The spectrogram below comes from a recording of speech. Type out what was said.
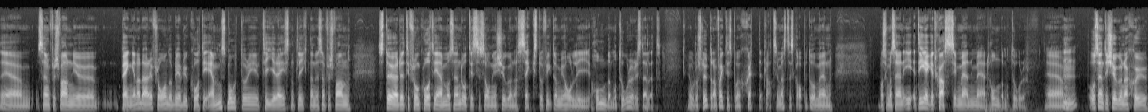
Ehm, sen försvann ju pengarna därifrån, då blev det ju KTMs motor i 10 race, något liknande. Sen försvann stödet ifrån KTM och sen då till säsongen 2006, då fick de ju håll i Honda-motorer istället. Och då slutade han faktiskt på en sjätte plats i mästerskapet då med en, vad ska man säga, e-, ett eget chassi men med Honda-motorer. Ehm, mm. Och sen till 2007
